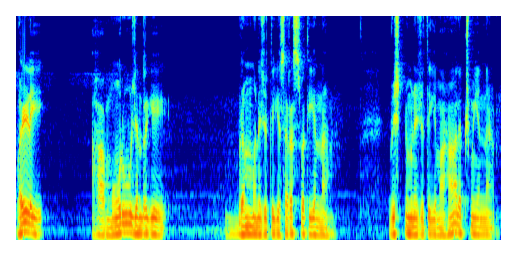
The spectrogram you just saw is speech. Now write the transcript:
ಹೊಳ್ಳಿ ಆ ಮೂರೂ ಜನರಿಗೆ ಬ್ರಹ್ಮನ ಜೊತೆಗೆ ಸರಸ್ವತಿಯನ್ನು ವಿಷ್ಣುವಿನ ಜೊತೆಗೆ ಮಹಾಲಕ್ಷ್ಮಿಯನ್ನು,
